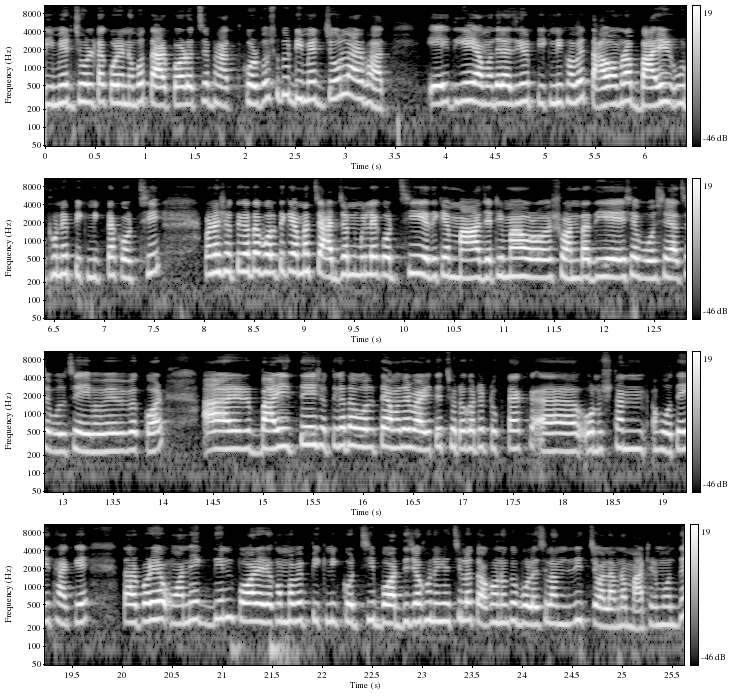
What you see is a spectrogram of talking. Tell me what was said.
ডিমের ঝোলটা করে নেব, তারপর হচ্ছে ভাত করব। শুধু ডিমের ঝোল আর ভাত। এই দিয়েই আমাদের আজকের পিকনিক হবে। তাও আমরা বাড়ির উঠোনে পিকনিকটা করছি। মানে সত্যি কথা বলতে কি আমরা চারজন মিলে করছি। এদিকে মা, জেঠিমা, ও সন্ডা দিয়ে এসে বসে আছে, বলছে এইভাবে এইভাবে কর। আর বাড়িতে সত্যি কথা বলতে আমাদের বাড়িতে ছোটোখাটো টুকটাক অনুষ্ঠান হতেই থাকে। তারপরে অনেক দিন পর এরকমভাবে পিকনিক করছি। বর্দি যখন এসেছিল তখন ওকে বলেছিলাম, দিদি, চল আমরা মাঠের মধ্যে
